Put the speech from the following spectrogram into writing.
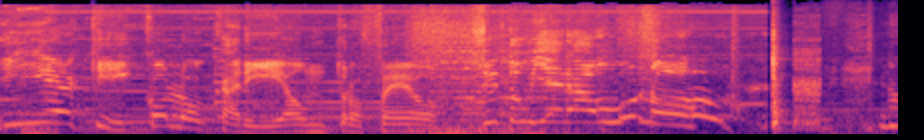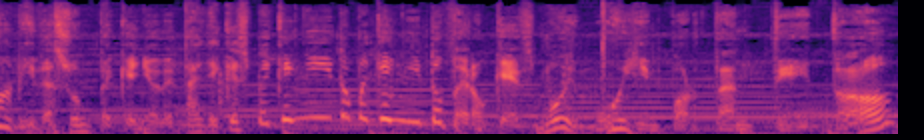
Y aquí colocaría un trofeo. ¡Si tuviera uno! No olvides un pequeño detalle que es pequeñito, pequeñito, pero que es muy, muy importantito.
